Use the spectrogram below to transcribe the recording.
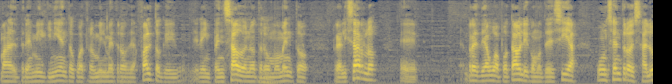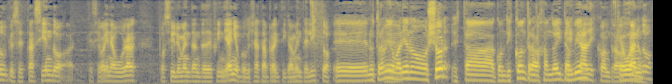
más de 3.500, 4.000 metros de asfalto, que era impensado en otro Mm. momento realizarlo. Eh, red de agua potable, como te decía, un centro de salud que se está haciendo, que se va a inaugurar posiblemente antes de fin de año, porque ya está prácticamente listo. Eh, nuestro amigo Eh, Mariano Shore está con Discon trabajando ahí también. Está Discon bueno. trabajando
